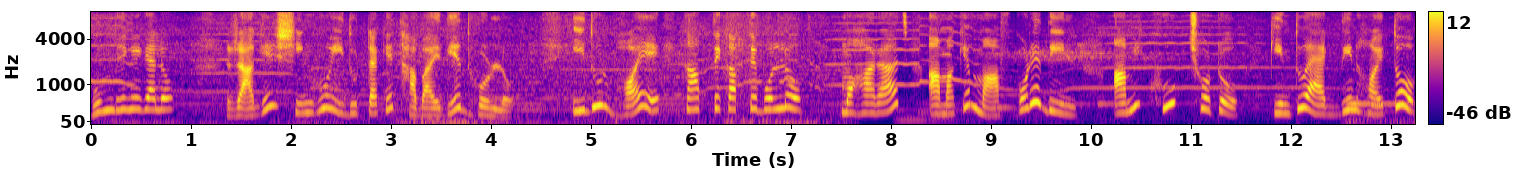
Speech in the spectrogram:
ঘুম ভেঙে গেল। রাগের সিংহ ইঁদুরটাকে থাবায় দিয়ে ধরল। ইঁদুর ভয়ে কাঁপতে কাঁপতে বলল, মহারাজ, আমাকে মাফ করে দিন। আমি খুব ছোট কিন্তু একদিন হয়তো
